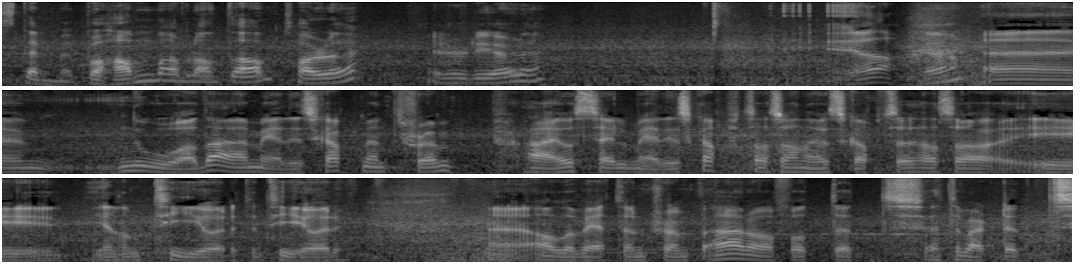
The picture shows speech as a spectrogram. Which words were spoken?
stemme på han, da, blant annet. Har du det? Eller du gjør det? Ja. Ja. Eh, noe av det er medieskapt, men Trump er jo selv medieskapt. Altså, han er jo skapt altså, i, gjennom tiår etter tiår. Eh, alle vet hvem Trump er, og har fått et, etter hvert et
